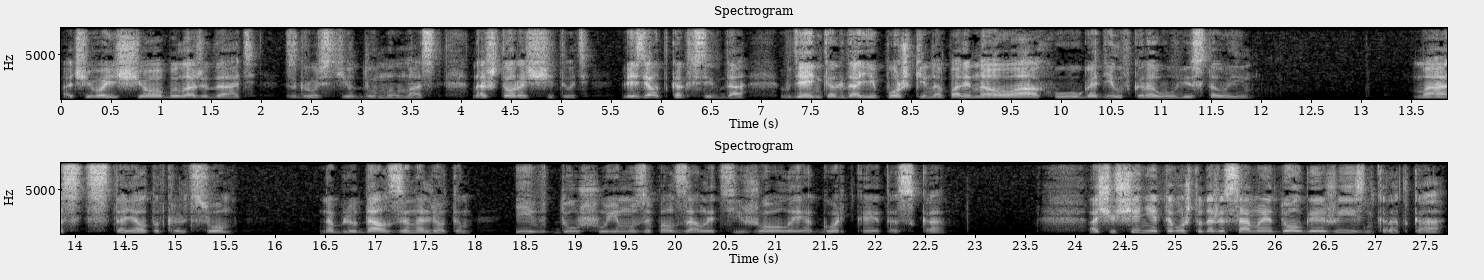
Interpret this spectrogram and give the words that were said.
А чего еще было ожидать? С грустью думал Маст. На что рассчитывать? Везет, как всегда. В день, когда епошки напали на Оаху, угодил в караул вестовым. Маст стоял под крыльцом, наблюдал за налетом, и в душу ему заползала тяжелая, горькая тоска. Ощущение того, что даже самая долгая жизнь коротка,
